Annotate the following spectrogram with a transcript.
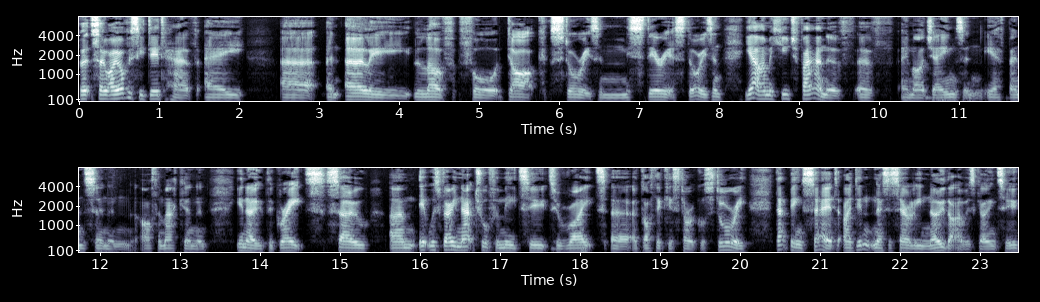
But so I obviously did have a uh, an early love for dark stories and mysterious stories. And yeah, I'm a huge fan of, of M.R. James and E.F. Benson and Arthur Machen and, you know, the greats. So um, it was very natural for me to, to write a, a Gothic historical story. That being said, I didn't necessarily know that I was going to.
